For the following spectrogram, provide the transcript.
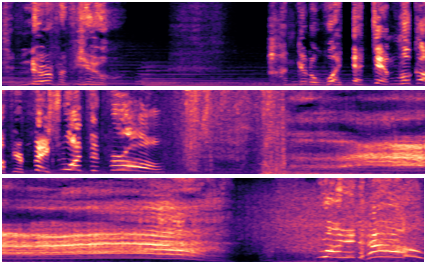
The nerve of you! I'm gonna wipe that damn look off your face once and for all! Run in hell!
